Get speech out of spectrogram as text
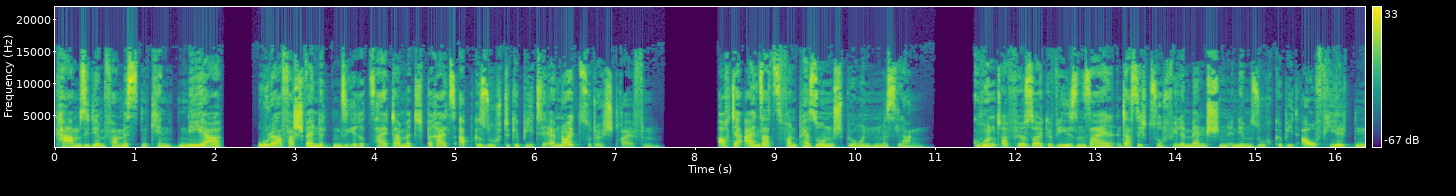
Kamen sie dem vermissten Kind näher oder verschwendeten sie ihre Zeit damit, bereits abgesuchte Gebiete erneut zu durchstreifen? Auch der Einsatz von Personenspürhunden misslang. Grund dafür soll gewesen sein, dass sich zu viele Menschen in dem Suchgebiet aufhielten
